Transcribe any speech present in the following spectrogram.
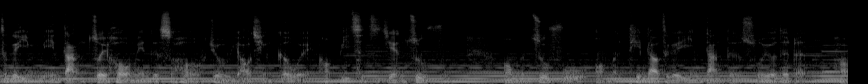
这个影音档最后面的时候，就邀请各位哦彼此之间祝福，我们祝福我们听到这个音档的所有的人好，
